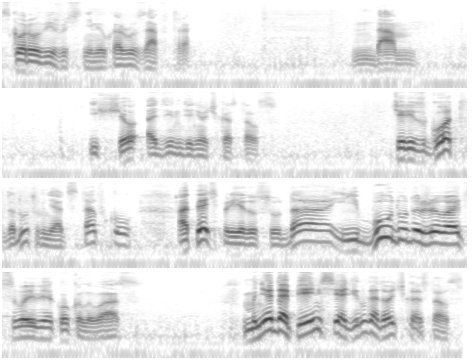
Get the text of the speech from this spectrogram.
скоро увижусь с ними, ухожу завтра. Да. Еще один денечек остался. Через год дадут мне отставку, опять приеду сюда и буду доживать свой век около вас. Мне до пенсии один годочек остался.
